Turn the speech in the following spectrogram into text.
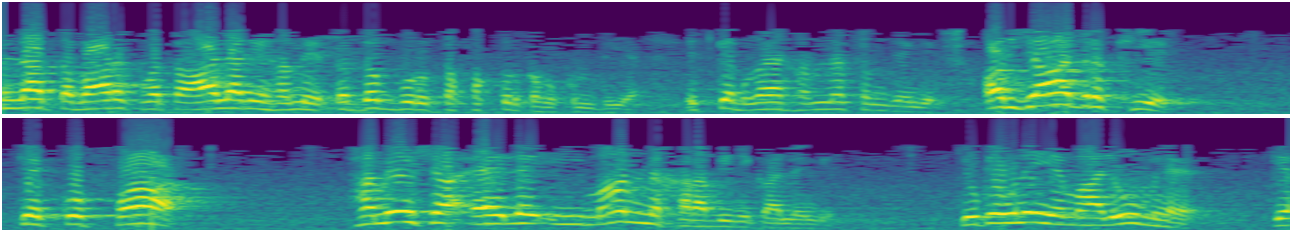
اللہ تبارک و تعالی نے ہمیں تدبر و تفکر کا حکم دیا۔ اس کے بغیر ہم نہ سمجھیں گے۔ اور یاد رکھیے کہ کفار ہمیشہ اہل ایمان میں خرابی نکالیں گے۔ کیونکہ انہیں یہ معلوم ہے کہ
